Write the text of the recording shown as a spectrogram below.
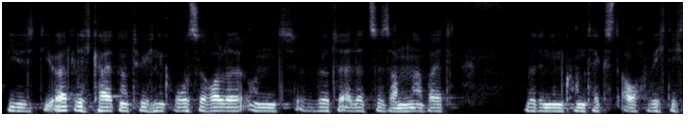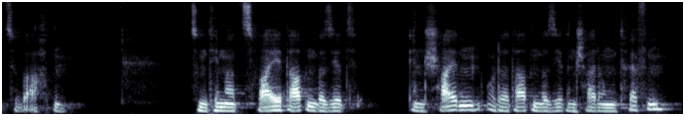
spielt die Örtlichkeit natürlich eine große Rolle und virtuelle Zusammenarbeit wird in dem Kontext auch wichtig zu beachten. Zum Thema 2 datenbasiert entscheiden oder datenbasiert Entscheidungen treffen.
